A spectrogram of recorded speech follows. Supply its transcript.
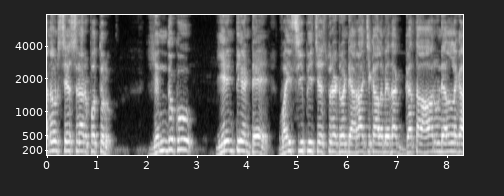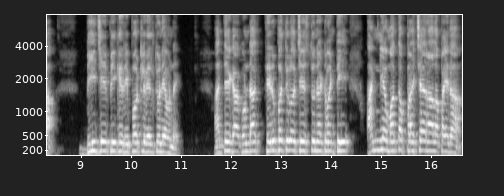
అనౌన్స్ చేస్తున్నారు పొత్తులు. ఎందుకు ఏంటి అంటే వైసీపీ చేస్తున్నటువంటి అరాచకాల మీద గత ఆరు నెలలుగా బీజేపీకి రిపోర్ట్లు వెళ్తూనే ఉన్నాయి. అంతేకాకుండా తిరుపతిలో చేస్తున్నటువంటి అన్య మత ప్రచారాలపైన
